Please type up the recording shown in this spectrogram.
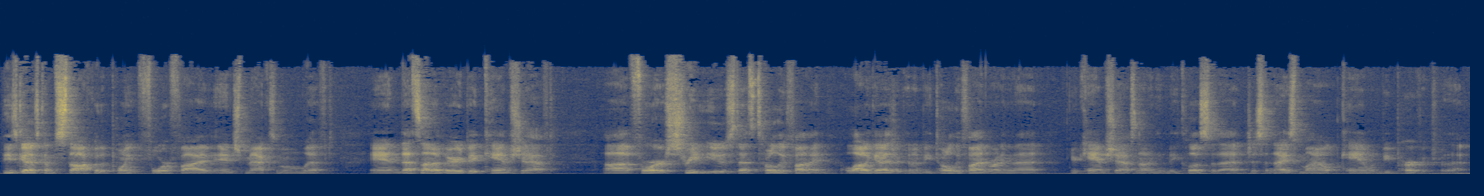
These guys come stock with a 0.45 inch maximum lift, and that's not a very big camshaft. Uh, for street use, that's totally fine. A lot of guys are going to be totally fine running that. Your camshaft's not going to be close to that. Just a nice mild cam would be perfect for that.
